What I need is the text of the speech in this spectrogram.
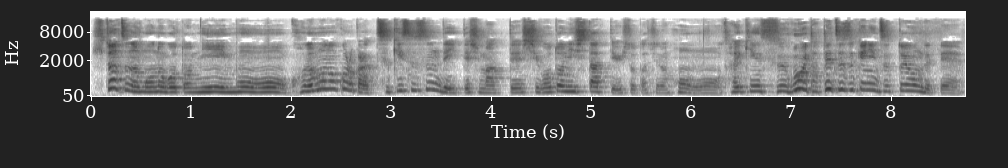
一つの物事にもう子供の頃から突き進んでいってしまって仕事にしたっていう人たちの本を最近すごい立て続けにずっと読んでて、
